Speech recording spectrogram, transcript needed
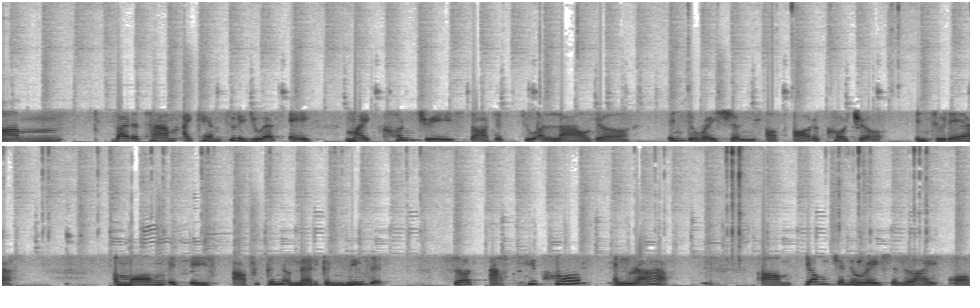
Um, by the time I came to the USA, my country started to allow the integration of other culture into there. Among it is African American music, such as hip hop and rap. Um, young generation like all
